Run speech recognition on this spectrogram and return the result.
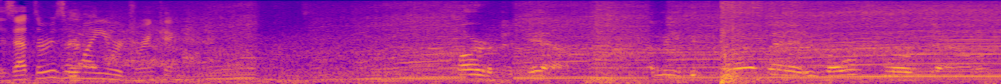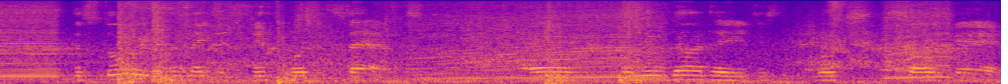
Is that the reason why you were drinking? Part of it, yeah. I mean, the combat is all slowed down. The story doesn't make a shit's worth of sense. And the new Dante just looks so good.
